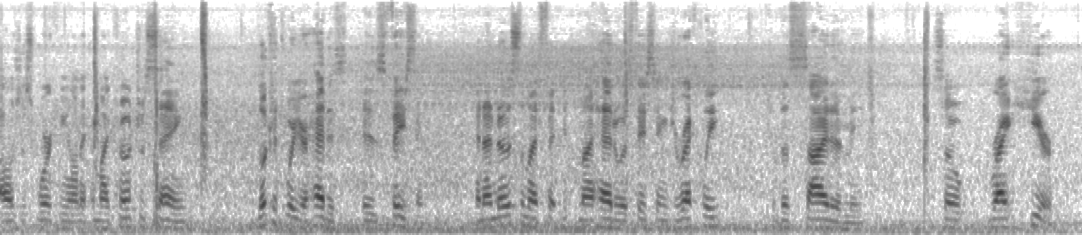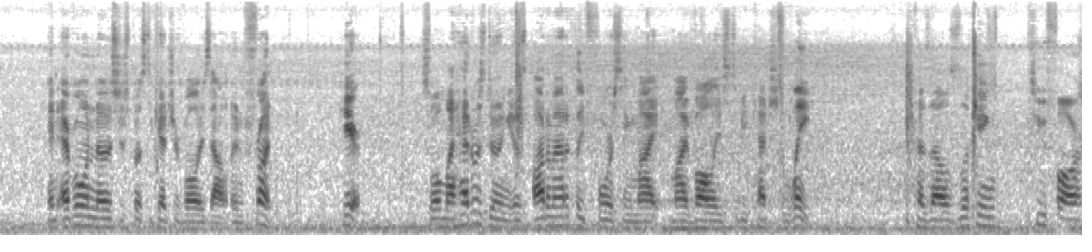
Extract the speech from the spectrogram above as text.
I was just working on it, and my coach was saying, look at where your head is, is facing. And I noticed that my, my head was facing directly to the side of me. So right here. And everyone knows you're supposed to catch your volleys out in front, here. So what my head was doing, it was automatically forcing my, my volleys to be catched late because I was looking too far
